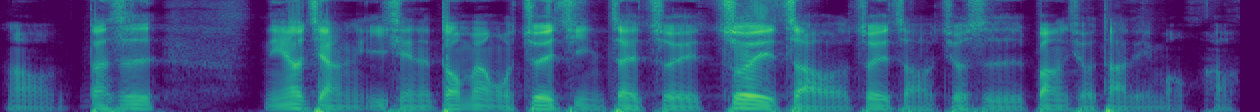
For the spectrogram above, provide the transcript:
哦，但是你要讲以前的动漫，我最近在追，最早最早就是棒球大联盟，好，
